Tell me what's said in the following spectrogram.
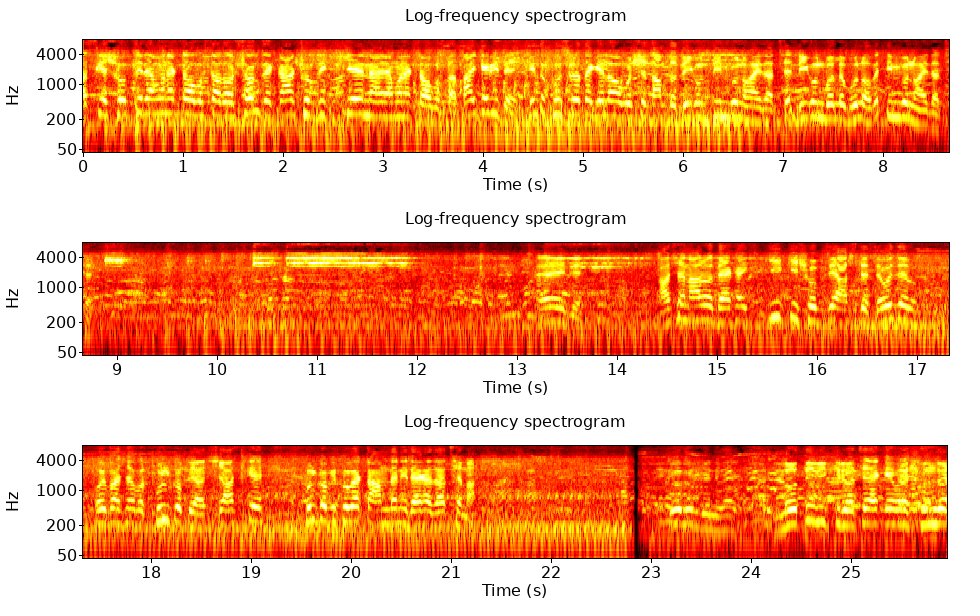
আজকে সবজির এমন একটা অবস্থা, দর্শক, যে কার সবজি কে নেয় এমন একটা অবস্থা। পাইকারিতে, কিন্তু খুচরোতে গেলে অবশ্যই দাম তো দ্বিগুণ তিন গুণ হয়ে যাচ্ছে। দ্বিগুণ বললে ভুল হবে তিন গুণ হয়ে যাচ্ছে। এই যে, আসেন আরও দেখাই কি কি সবজি আসতেছে। ওই যে, ওই পাশে আবার ফুলকপি আসছে। আজকে ফুলকপি খুব একটা আমদানি দেখা যাচ্ছে না। লতি বিক্রি হচ্ছে, একেবারে সুন্দর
